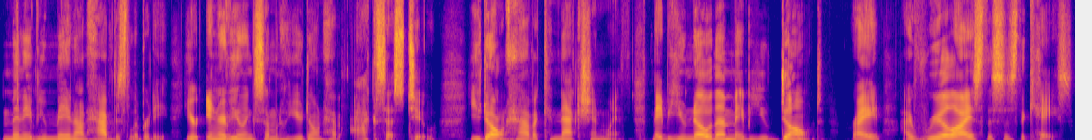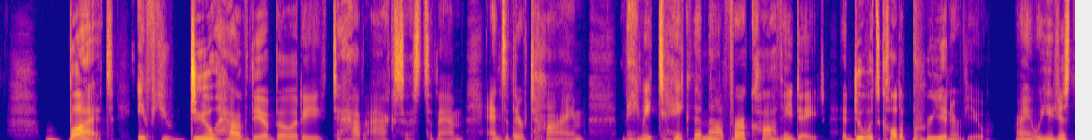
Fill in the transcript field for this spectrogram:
many of you may not have this liberty. You're interviewing someone who you don't have access to, you don't have a connection with. Maybe you know them, maybe you don't, right? I realize this is the case. But if you do have the ability to have access to them and to their time, maybe take them out for a coffee date and do what's called a pre interview, right? Where you just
